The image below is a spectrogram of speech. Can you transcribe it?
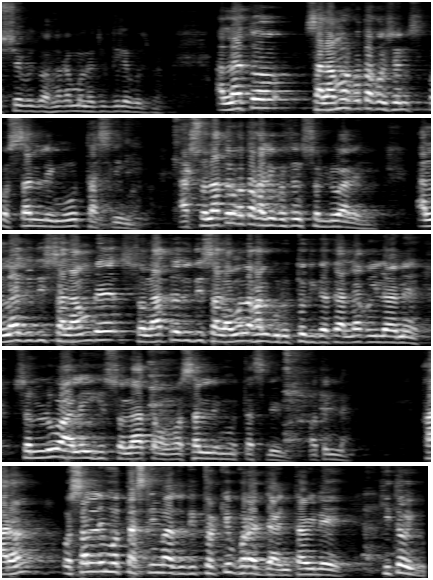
নিশ্চয় বুঝব, আপনারা মনোযোগ দিলে বুঝবা। আল্লাহ তো সালামর কথা কইছেন ওসাল্লিমু তাসলিমা। আর সলাতর কথা খালি কইছেন সল্লু আলাইহি। আল্লাহ যদি সালাম রে সলাতরে যদি সালামুল খান গুরুত্ব দিতে আল্লাহ কইলা নে সল্লু আলাইহি সলাত ওয়াসাল্লিমু তাসলিমা অতেন না। কারণ, ওসাল্লিমু তাসলিমা যদি তরকিব করার যায় তাহলে কি তো হইব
